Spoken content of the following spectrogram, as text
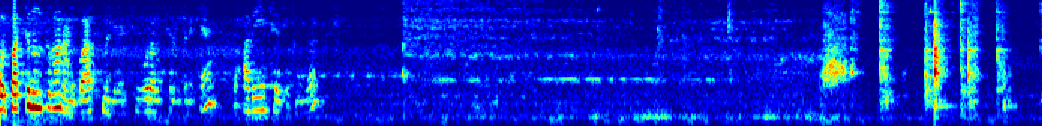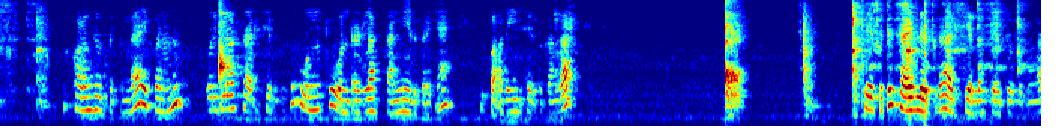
ஒரு பத்து நிமிஷமாக நான் பாஸ்மதி அரிசி ஊற வச்சு எடுத்துருக்கேன் அதையும் சேர்த்துக்கோங்க. கலந்து விட்டுக்குங்க இப்போ நான் ஒரு கிளாஸ் அரிசி எடுத்துக்கு ஒன்றுக்கு ஒன்றரை கிளாஸ் தண்ணி எடுத்துருக்கேன். இப்போ அதையும் சேர்த்துக்கோங்க. சேர்த்துட்டு சைடில் இருக்கிற அரிசியெல்லாம் சேர்த்து விட்டுக்கோங்க.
